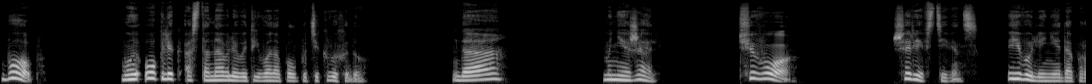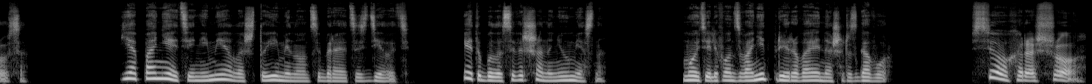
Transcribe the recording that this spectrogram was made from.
Боб. Мой оклик останавливает его на полпути к выходу. Да? Мне жаль. Чего? Шериф Стивенс. Его линия допроса. Я понятия не имела, что именно он собирается сделать. Это было совершенно неуместно. Мой телефон звонит, прерывая наш разговор. Все хорошо.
